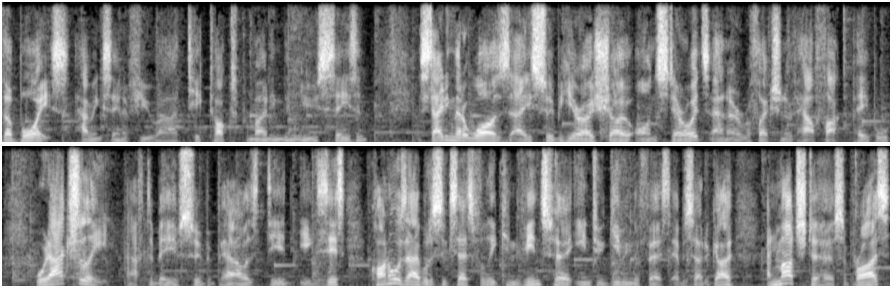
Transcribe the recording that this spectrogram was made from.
The Boys, having seen a few uh, TikToks promoting the new season stating that it was a superhero show on steroids and a reflection of how fucked people would actually have to be if superpowers did exist. Connor was able to successfully convince her into giving the first episode a go, and much to her surprise,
